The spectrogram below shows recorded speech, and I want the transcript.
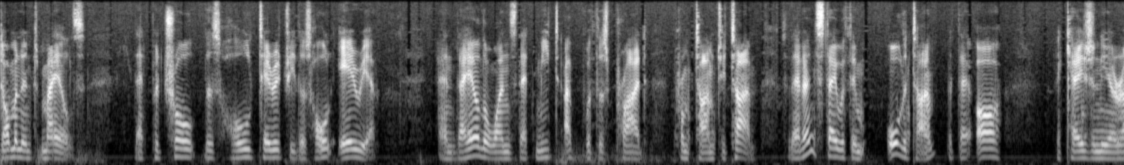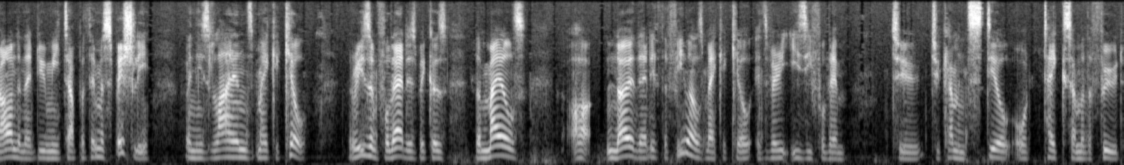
dominant males that patrol this whole territory, this whole area. And they are the ones that meet up with this pride from time to time. So they don't stay with them all the time, but they are occasionally around and they do meet up with them, especially when these lions make a kill. The reason for that is because the males are, know that if the females make a kill, it's very easy for them to, to come and steal or take some of the food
